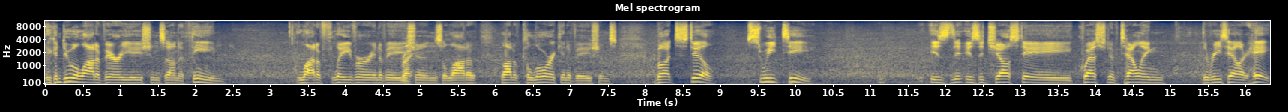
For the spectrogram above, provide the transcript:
you can do a lot of variations on a theme. A lot of flavor innovations, right. a lot of a lot of caloric innovations, but still, sweet tea. Is the, is it just a question of telling the retailer, hey,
